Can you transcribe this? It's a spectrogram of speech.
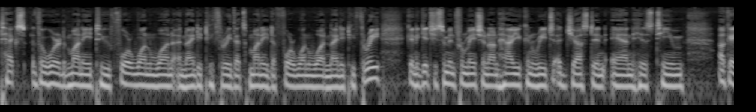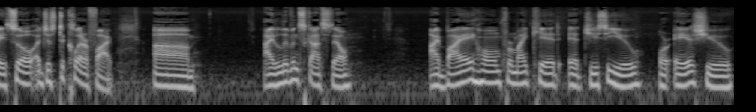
text the word money to 411 923. That's money to 411 923. Going to get you some information on how you can reach uh, Justin and his team. Okay. So uh, just to clarify, um, I live in Scottsdale. I buy a home for my kid at GCU or ASU,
